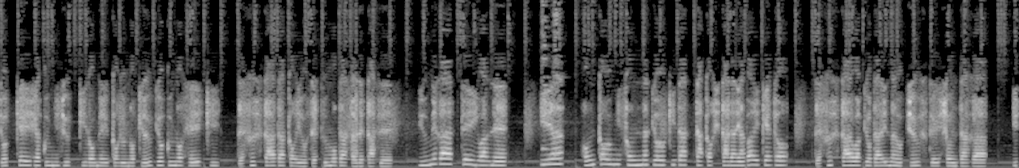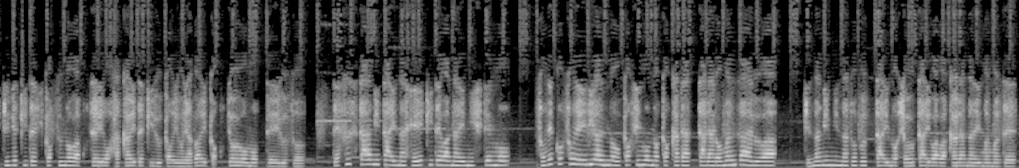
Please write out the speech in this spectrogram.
直径 120km の究極の兵器、デススターだという説も出されたぜ。夢があっていいわね。いや、本当にそんな狂気だったとしたらやばいけど、デススターは巨大な宇宙ステーションだが、一撃で一つの惑星を破壊できるというヤバい特徴を持っているぞ。デススターみたいな兵器ではないにしても、それこそエイリアンの落とし物とかだったらロマンがあるわ。ちなみに謎物体の正体はわからないままで、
